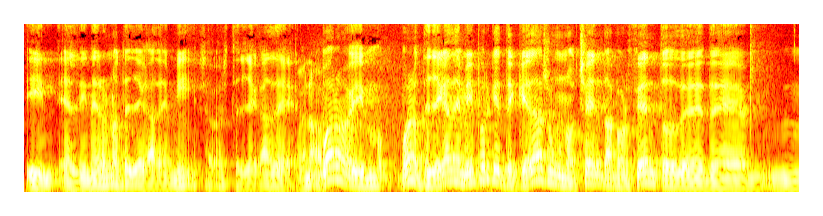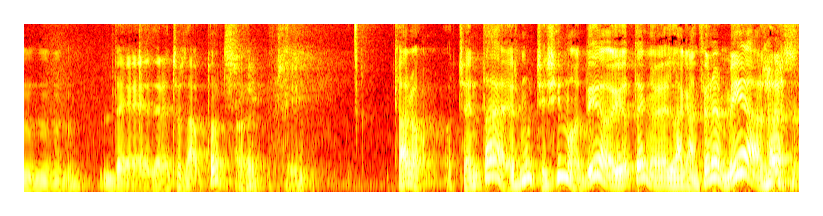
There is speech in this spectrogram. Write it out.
y el dinero no te llega de mí, ¿sabes? Te llega de... Bueno. bueno, y, bueno te llega de mí porque te quedas un 80% de, de, mm, de derechos de autor, ¿sabes? Sí, sí. Claro, 80 es muchísimo, tío. Yo tengo, la canción es mía, ¿sabes?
